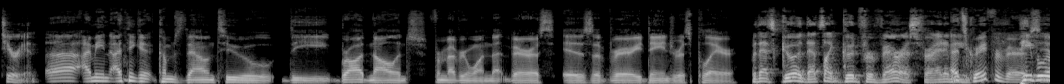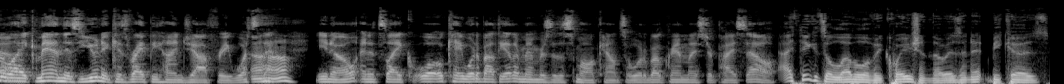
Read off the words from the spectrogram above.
Tyrion? Uh, I mean, I think it comes down to the broad knowledge from everyone that Varys is a very dangerous player. But that's good. That's like good for Varys, right? I That's mean, great for Varys. People yeah. are like, man, this eunuch is right behind Joffrey. What's that? uh-huh. You know? And it's like, well, okay, what about the other members of the small council? What about Grand Maester Pycelle? I think it's a level of equation though, isn't it? Because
